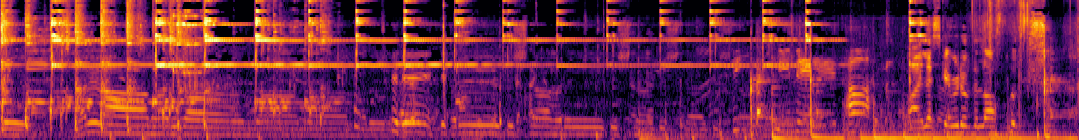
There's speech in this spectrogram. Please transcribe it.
Hare. Hare Rama, Hare Rama, Rama Rama. Hare Krishna, Hare Krishna, Krishna Krishna. Alright, let's get rid of the last books.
